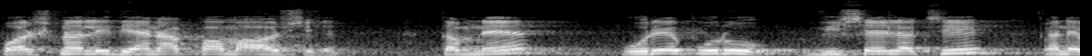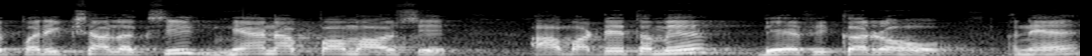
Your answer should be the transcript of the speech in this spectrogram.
પર્સનલી ધ્યાન આપવામાં આવશે. તમને પૂરેપૂરું વિષયલક્ષી અને પરીક્ષાલક્ષી જ્ઞાન આપવામાં આવશે. આ માટે તમે બેફિકર રહો અને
